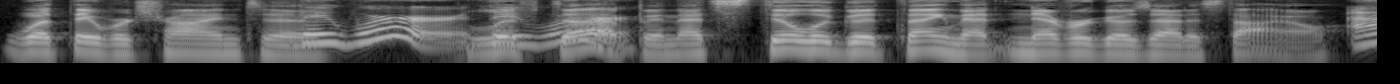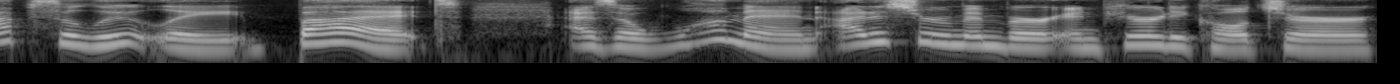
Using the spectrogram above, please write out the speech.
what they were trying to They were, they lift were. up, and that's still a good thing. That never goes out of style. Absolutely. But as a woman, I just remember in purity culture,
